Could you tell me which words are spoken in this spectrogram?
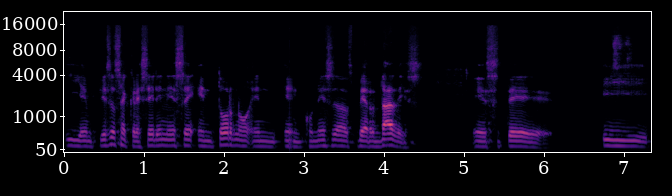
Y empiezas a crecer en ese entorno, en, con esas verdades. Este, y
